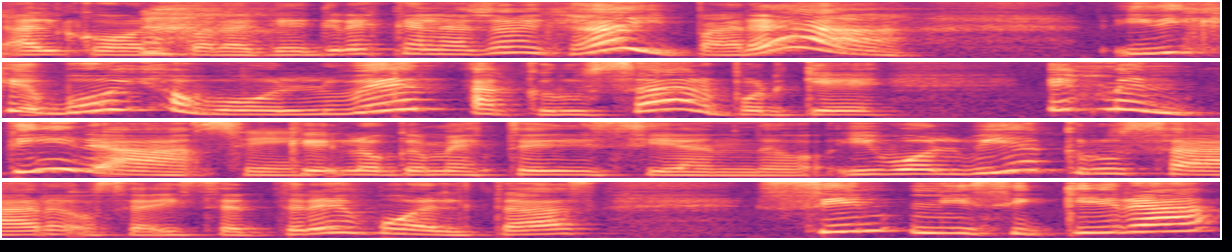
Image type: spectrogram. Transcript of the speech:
alcohol. para que crezca en la llave, dije, ¡ay, pará! Y dije, voy a volver a cruzar porque es mentira que lo que me estoy diciendo. Y volví a cruzar, o sea, hice tres vueltas sin ni siquiera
